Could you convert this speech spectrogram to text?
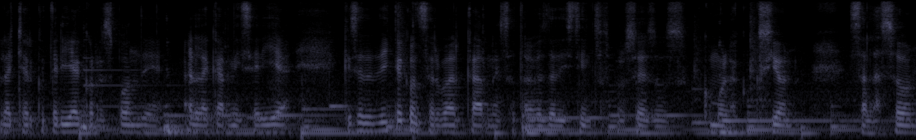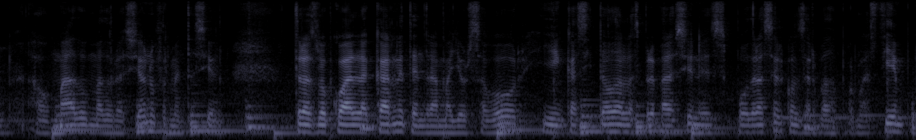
la charcutería corresponde a la carnicería que se dedica a conservar carnes a través de distintos procesos como la cocción, salazón, ahumado, maduración o fermentación, tras lo cual la carne tendrá mayor sabor y en casi todas las preparaciones podrá ser conservada por más tiempo.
